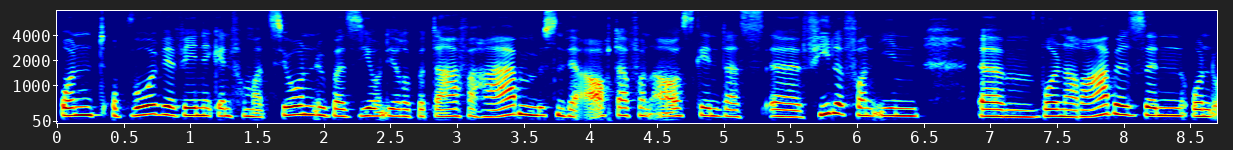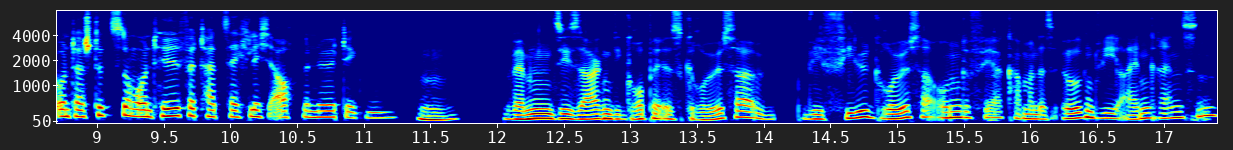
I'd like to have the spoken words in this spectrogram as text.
Und obwohl wir wenig Informationen über sie und ihre Bedarfe haben, müssen wir auch davon ausgehen, dass äh, viele von ihnen ähm, vulnerabel sind und Unterstützung und Hilfe tatsächlich auch benötigen. Mhm. Wenn Sie sagen, die Gruppe ist größer, wie viel größer ungefähr? Kann man das irgendwie eingrenzen?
